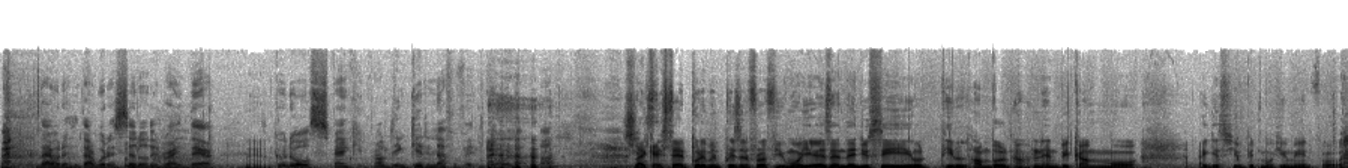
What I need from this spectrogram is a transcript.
that would have that would have settled it right there. Good old spanking. Probably didn't get enough of it growing up, huh? Like I said, put him in prison for a few more years, and then you see he'll he'll humble down and become more. I guess you're a bit more humane for.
